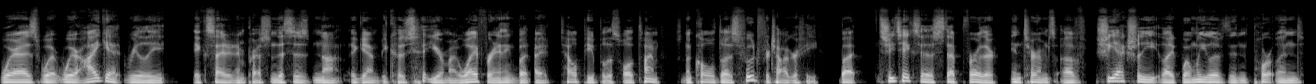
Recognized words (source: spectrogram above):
Whereas where, where I get really excited and impressed, and this is not, again, because you're my wife or anything, but I tell people this all the time. So Nicole does food photography, but she takes it a step further in terms of she actually, like when we lived in Portland,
